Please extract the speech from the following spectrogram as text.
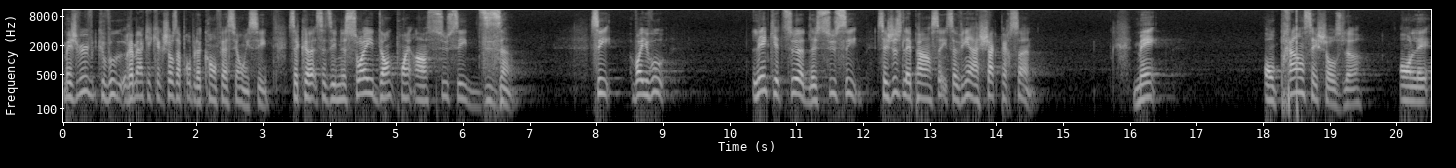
Mais je veux que vous remarquiez quelque chose à propos de la confession ici. C'est que ça dit ne soyez donc point en souci disant. Si, voyez-vous, l'inquiétude, le souci, c'est juste les pensées, ça vient à chaque personne. Mais on prend ces choses-là on les,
